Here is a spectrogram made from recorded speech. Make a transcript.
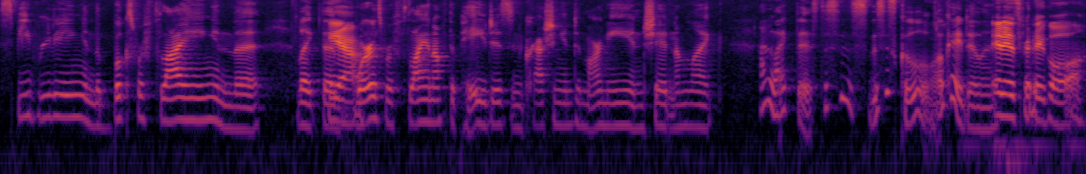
speed reading and the books were flying and the like the Yeah. words were flying off the pages and crashing into Marnie and shit. And I'm like, I like this. This is this is cool. Okay, Dylan. It is pretty cool.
